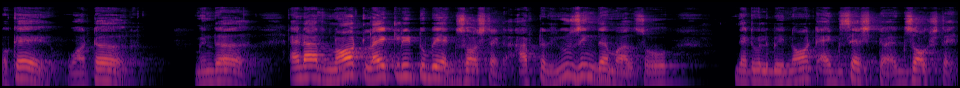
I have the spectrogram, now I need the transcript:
okay, water, mineral, and are not likely to be exhausted. After using them also, that will be not exhaust, exhausted.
